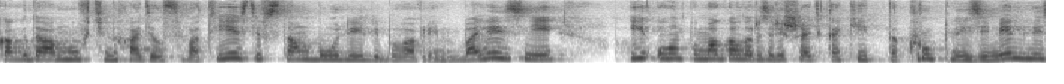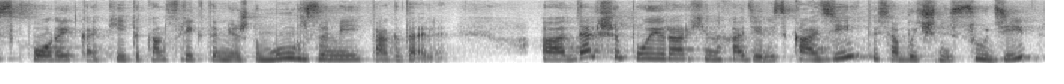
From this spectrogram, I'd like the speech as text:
когда муфти находился в отъезде в Стамбуле, либо во время болезней – и он помогал разрешать какие-то крупные земельные споры, какие-то конфликты между мурзами и так далее. А дальше по иерархии находились кази, то есть обычные судьи,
